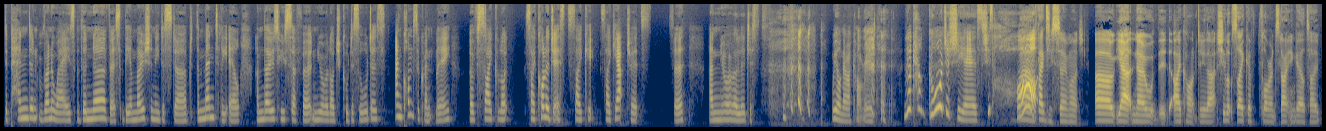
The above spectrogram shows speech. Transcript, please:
dependent runaways, the nervous, the emotionally disturbed, the mentally ill, and those who suffer neurological disorders, and consequently of psycholo- psychologists, psychi- psychiatrists, uh, and neurologists. we all know I can't read. Look how gorgeous she is. She's hot. Wow, thank you so much. Oh, yeah, no, it- I can't do that. She looks like a Florence Nightingale type.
